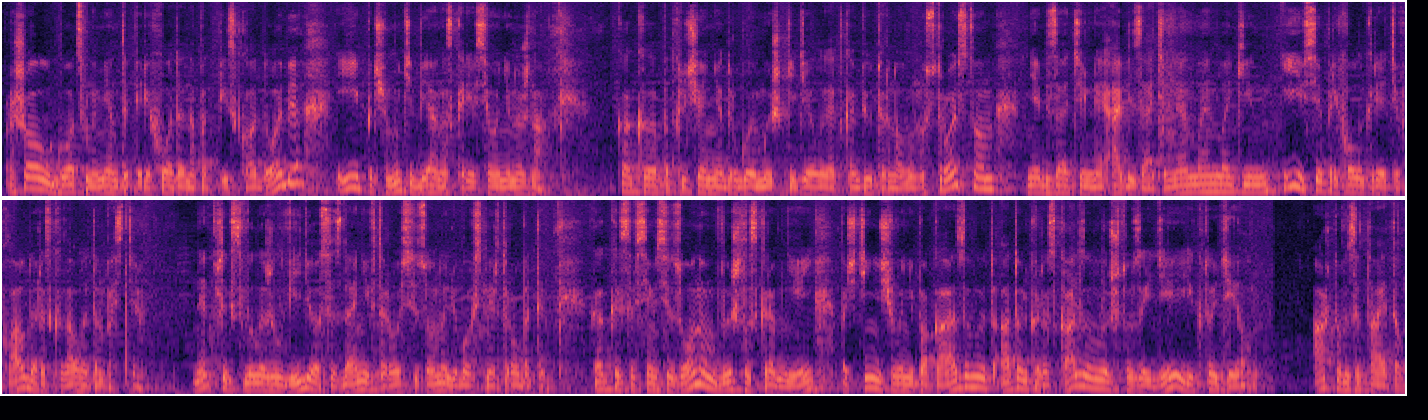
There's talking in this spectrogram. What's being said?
Прошел год с момента перехода на подписку Adobe, и почему тебе она, скорее всего, не нужна как подключение другой мышки делает компьютер новым устройством, необязательный, обязательный онлайн-логин и все приколы Creative Cloud рассказал в этом посте. Netflix выложил видео о создании второго сезона «Любовь, смерть, роботы». Как и со всем сезоном, вышло скромней, почти ничего не показывают, а только рассказывают, что за идеи и кто делал. Art of the Title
